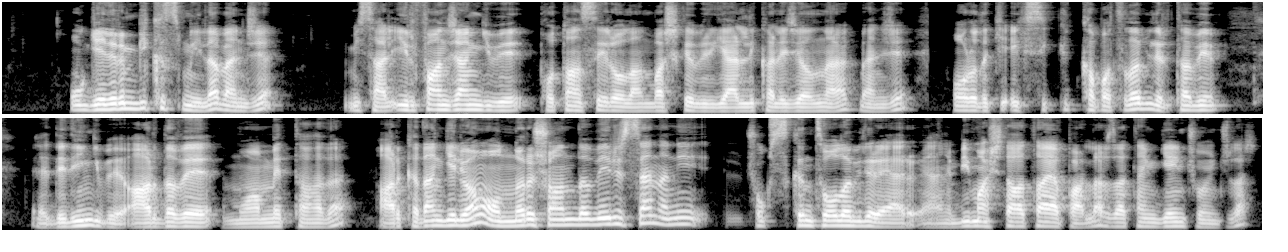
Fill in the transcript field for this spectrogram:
O gelirin bir kısmıyla bence misal İrfan Can gibi potansiyeli olan başka bir yerli kaleci alınarak bence oradaki eksiklik kapatılabilir. Tabii e, dediğin gibi Arda ve Muhammed Taha da arkadan geliyor ama onları şu anda verirsen hani çok sıkıntı olabilir eğer yani bir maçta hata yaparlar. Zaten genç oyuncular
